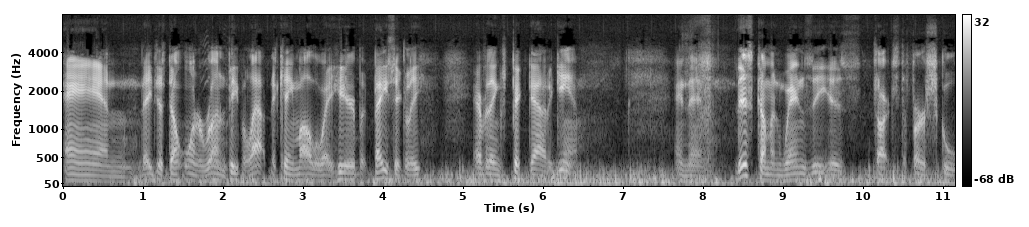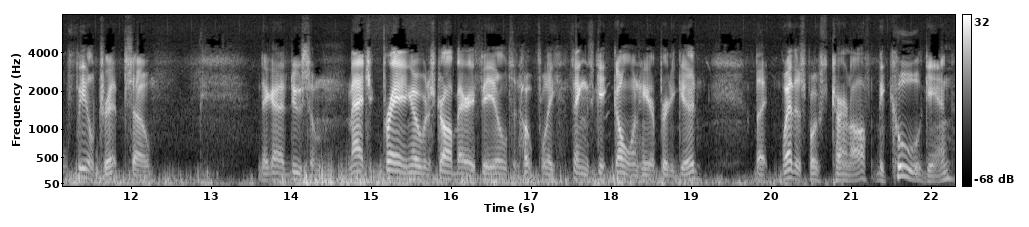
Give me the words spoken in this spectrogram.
and they just don't want to run people out. They came all the way here, but basically everything's picked out again. And then this coming Wednesday is starts the first school field trip, so they got to do some magic praying over the strawberry fields and hopefully things get going here pretty good but weather's supposed to turn off, be cool again.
